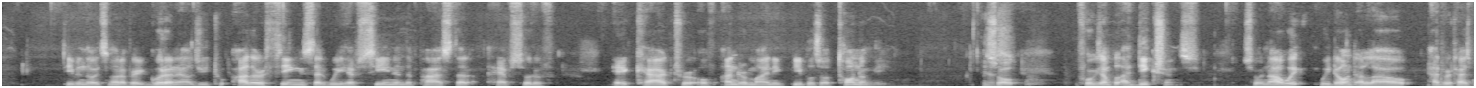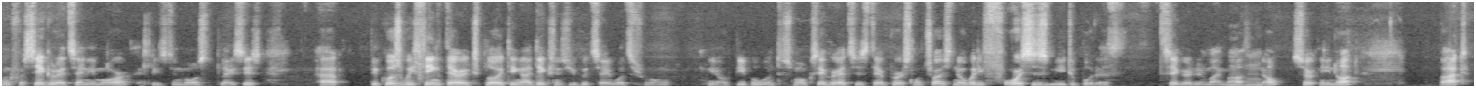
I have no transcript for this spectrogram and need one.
even though it's not a very good analogy, to other things that we have seen in the past that have sort of a character of undermining people's autonomy. Yes. So, for example, addictions. So now we, we don't allow advertisement for cigarettes anymore, at least in most places, uh, because we think they're exploiting addictions. You could say, what's wrong? You know, people want to smoke cigarettes, it's their personal choice. Nobody forces me to put a cigarette in my mouth. Mm-hmm. No, certainly not. But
